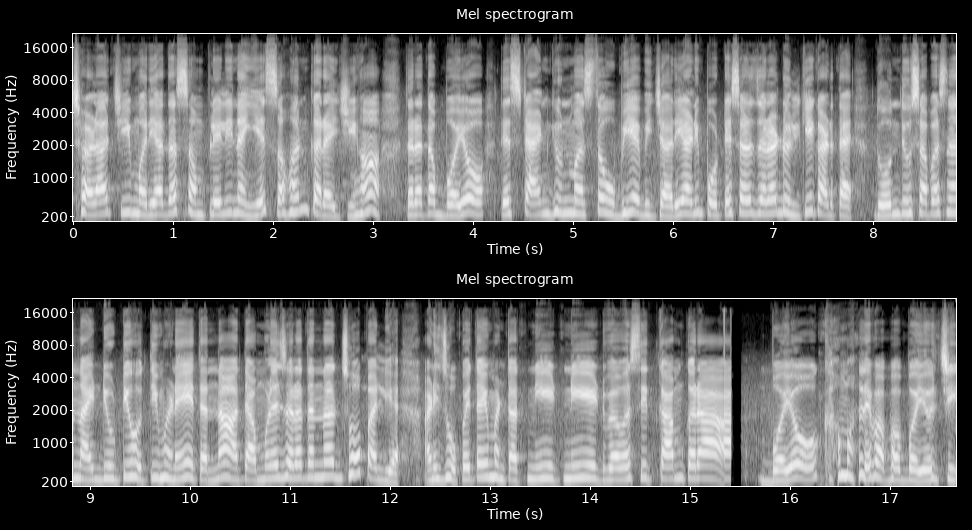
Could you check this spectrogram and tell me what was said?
छळाची मर्यादा संपलेली नाही आहे सहन करायची हां. तर आता बयो ते स्टँड घेऊन मस्त उभी आहे बिचारी आणि पोटे सर जरा डुलकी काढताय. दोन दिवसापासून नाईट ड्युटी होती म्हणे त्यांना त्यामुळे जरा त्यांना झोप आली आहे. आणि झोपेतही म्हणतात नीट नीट व्यवस्थित काम करा. बयो कमाले बाबा बयोची.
